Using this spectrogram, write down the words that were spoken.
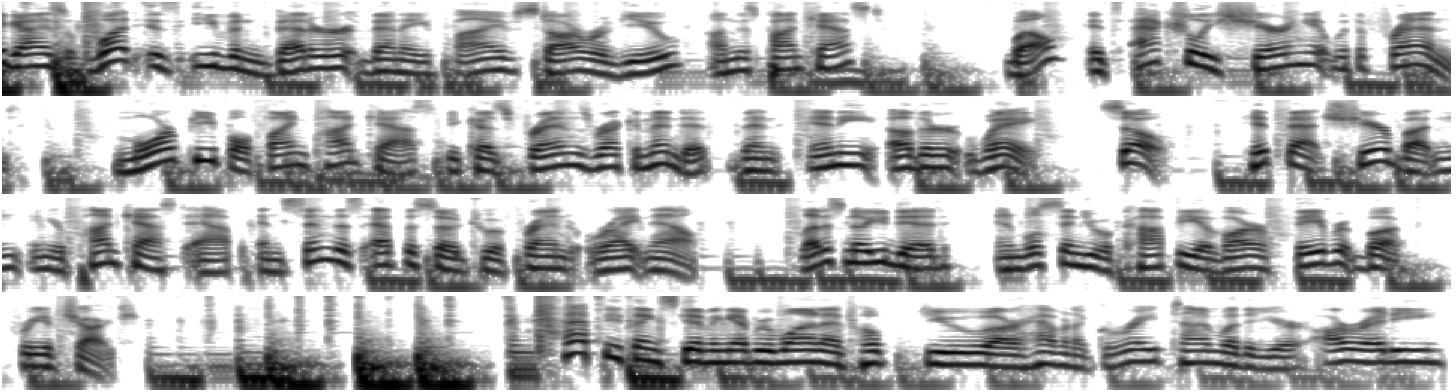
Hey guys, what is even better than a five star review on this podcast? Well, it's actually sharing it with a friend. More people find podcasts because friends recommend it than any other way. So hit that share button in your podcast app and send this episode to a friend right now. Let us know you did, and we'll send you a copy of our favorite book free of charge. Happy Thanksgiving, everyone. I hope you are having a great time, whether you're already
